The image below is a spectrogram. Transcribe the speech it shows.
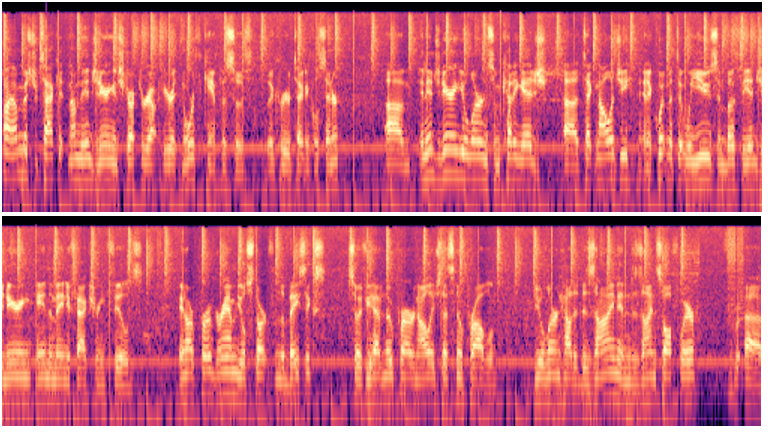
Hi, I'm Mr. Tackett and I'm the engineering instructor out here at North Campus of the Career Technical Center. Um, in engineering, you'll learn some cutting edge uh, technology and equipment that we use in both the engineering and the manufacturing fields. In our program, you'll start from the basics, so if you have no prior knowledge, that's no problem. You'll learn how to design and design software, uh,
